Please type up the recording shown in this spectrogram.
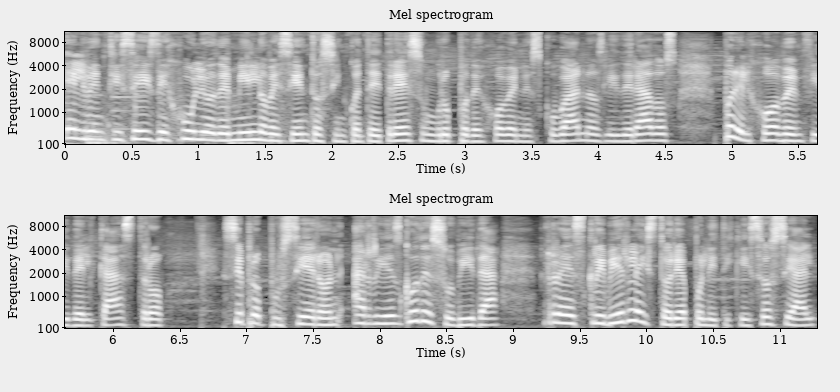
El 26 de julio de 1953, un grupo de jóvenes cubanos liderados por el joven Fidel Castro se propusieron, a riesgo de su vida, reescribir la historia política y social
